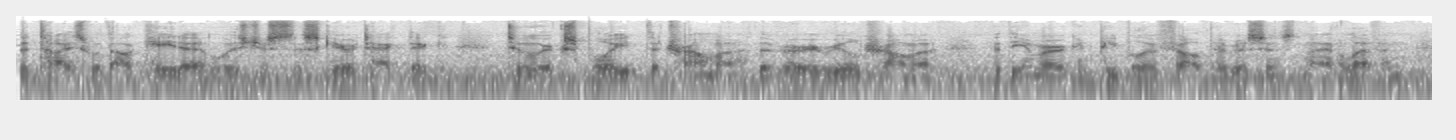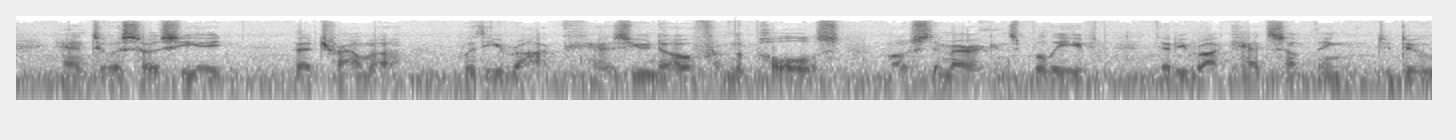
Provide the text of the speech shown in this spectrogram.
The ties with Al Qaeda was just a scare tactic to exploit the trauma, the very real trauma that the American people have felt ever since 9 11, and to associate that trauma with Iraq. As you know from the polls, most Americans believed that Iraq had something to do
